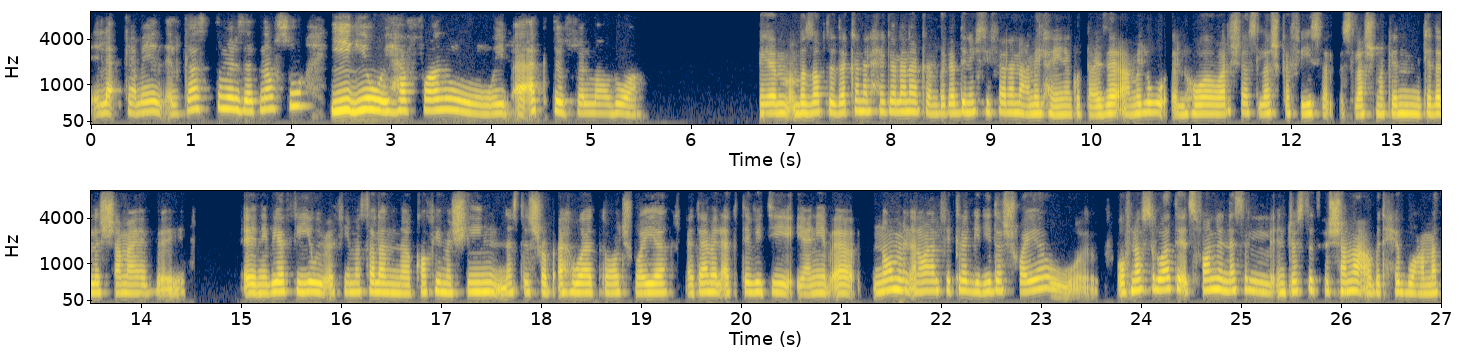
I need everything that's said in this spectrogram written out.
لأ كمان ال customer ذات نفسه يجي وي have fun ويبقى active في الموضوع. بالظبط ده كان الحاجة اللي أنا كان بجد نفسي فعلا أعملها. يعني كنت عايزاه أعمله اللي هو ورشة slash كافيه slash مكان كده للشمع نبيع فيه ويبقى فيه مثلا coffee machine ناس تشرب قهوة تقعد شوية تعمل activity يعني يبقى نوع من أنواع الفكرة الجديدة شوية و... وفي نفس الوقت اتس فun للناس اللي interested في الشمع أو بتحبه عامة.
